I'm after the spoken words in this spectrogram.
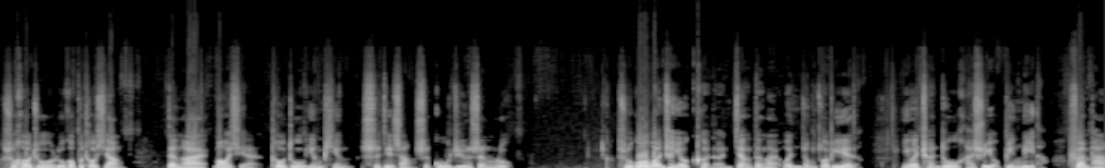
蜀后主如果不投降，邓艾冒险偷渡阴平，实际上是孤军深入，蜀国完全有可能将邓艾瓮中捉鳖的，因为成都还是有兵力的，翻盘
